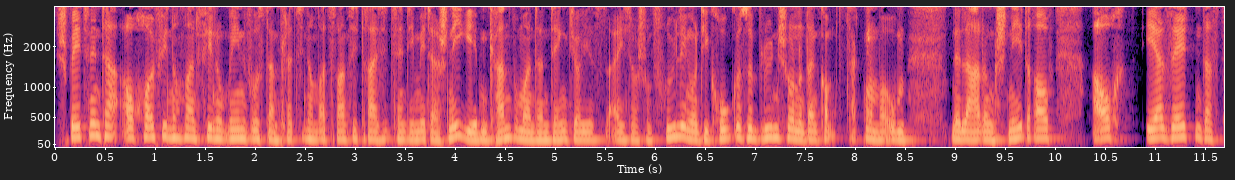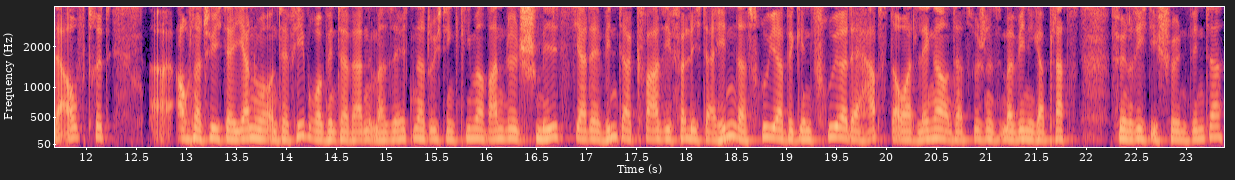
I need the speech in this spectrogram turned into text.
Spätwinter auch häufig nochmal ein Phänomen, wo es dann plötzlich nochmal 20, 30 Zentimeter Schnee geben kann, wo man dann denkt, ja, jetzt ist eigentlich doch schon Frühling und die Krokusse blühen schon und dann kommt, zack, nochmal oben eine Ladung Schnee drauf. Auch eher selten, dass der auftritt. Äh, auch natürlich der Januar und der Februarwinter werden immer seltener. Durch den Klimawandel schmilzt ja der Winter quasi völlig dahin. Das Frühjahr beginnt früher, der Herbst dauert länger und dazwischen ist immer weniger Platz für einen richtig schönen Winter.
